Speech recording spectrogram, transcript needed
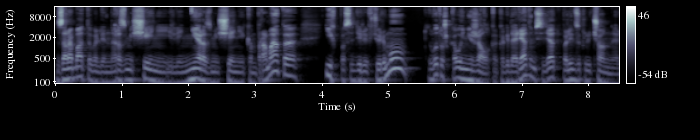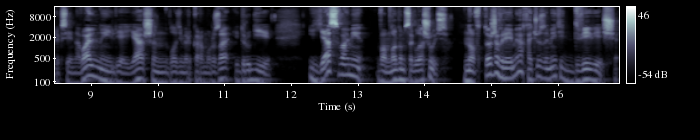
зарабатывали на размещении или неразмещении компромата, их посадили в тюрьму, вот уж кого не жалко, когда рядом сидят политзаключенные Алексей Навальный, Илья Яшин, Владимир Карамурза и другие. И я с вами во многом соглашусь. Но в то же время хочу заметить две вещи.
